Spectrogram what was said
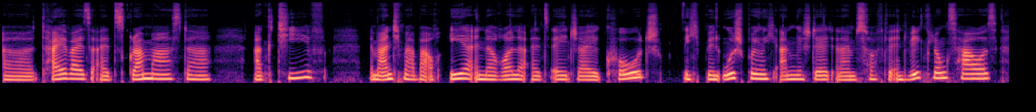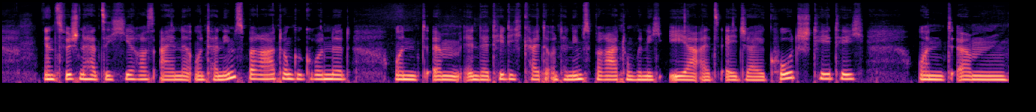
äh, teilweise als Scrum Master aktiv, manchmal aber auch eher in der Rolle als Agile Coach. Ich bin ursprünglich angestellt in einem Softwareentwicklungshaus. Inzwischen hat sich hieraus eine Unternehmensberatung gegründet und ähm, in der Tätigkeit der Unternehmensberatung bin ich eher als Agile Coach tätig. Und ähm,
